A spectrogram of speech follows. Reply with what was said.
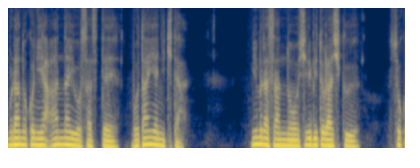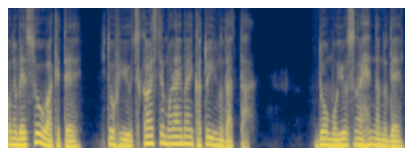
村の子に案内をさせてボタン屋に来た。三村さんの知り人らしく、そこの別荘を開けて一冬使わせてもらえまいかというのだった。どうも様子が変なので、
